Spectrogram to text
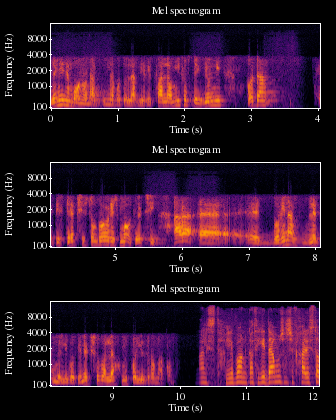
δεν είναι μόνο να βγούμε από το λαβύρινθο, αλλά ο μύθος τελειώνει όταν επιστρέψει στον προορισμό του. Έτσι. Άρα ε, ε, μπορεί να βλέπουμε λίγο την έξοδο, αλλά έχουμε πολύ δρόμο ακόμα. Μάλιστα. Λοιπόν, καθηγητά μου, σας ευχαριστώ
